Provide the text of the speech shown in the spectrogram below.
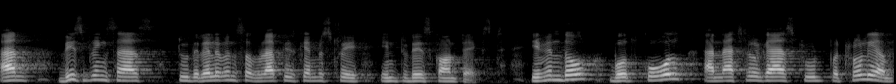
And this brings us to the relevance of Reppe chemistry in today's context. Even though both coal and natural gas crude petroleum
